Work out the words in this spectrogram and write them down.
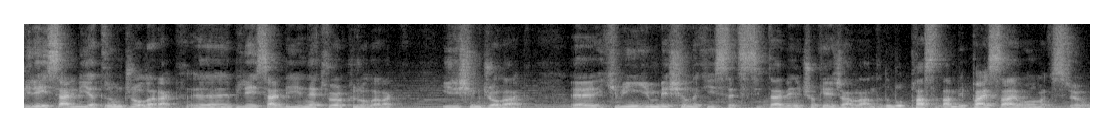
bireysel bir yatırımcı olarak, e, bireysel bir networker olarak, girişimci olarak e, 2025 yılındaki istatistikler beni çok heyecanlandırdı. Bu pastadan bir pay sahibi olmak istiyorum.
